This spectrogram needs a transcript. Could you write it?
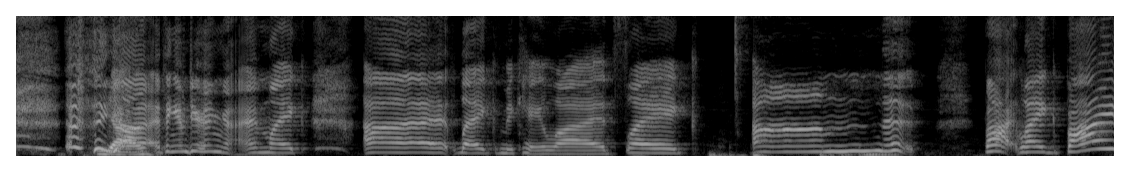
yeah. Yeah. I think I'm doing. I'm like, uh, like Michaela. It's like, um, bye, like bye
